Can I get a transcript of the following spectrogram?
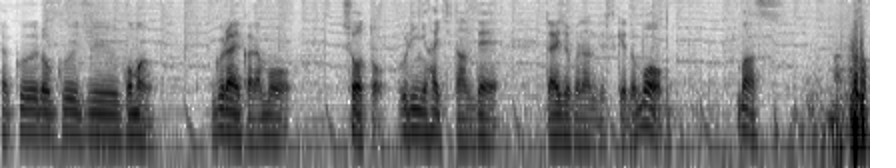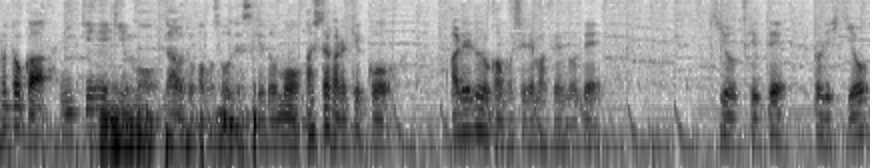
165万ぐらいからもうショート、売りに入ってたんで大丈夫なんですけども、まあ、株とか日経平均もダウとかもそうですけども、明日から結構荒れるのかもしれませんので、気をつけて取引を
